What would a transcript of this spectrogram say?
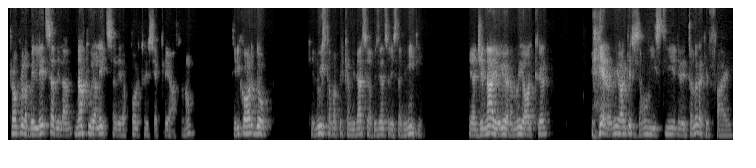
proprio la bellezza della naturalezza del rapporto che si è creato. No? Ti ricordo che lui stava per candidarsi alla presidenza degli Stati Uniti e a gennaio io ero a New York e ero a New York e ci siamo visti e gli ho detto allora che fai?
